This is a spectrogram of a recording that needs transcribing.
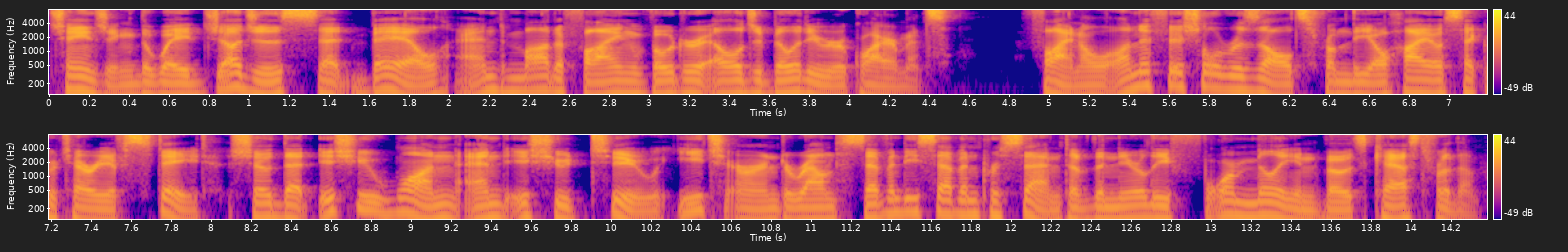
changing the way judges set bail and modifying voter eligibility requirements. Final unofficial results from the Ohio Secretary of State showed that Issue 1 and Issue 2 each earned around 77% of the nearly 4 million votes cast for them.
